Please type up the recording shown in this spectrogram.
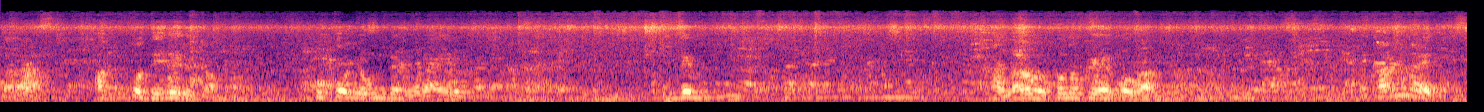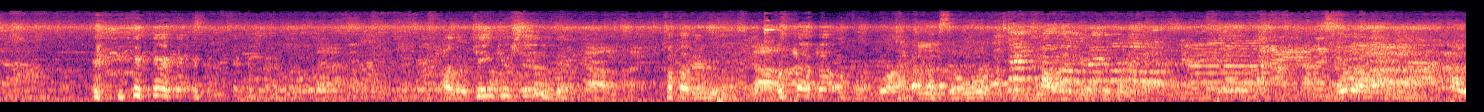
たらあここ出れるかもここ呼んでもらえるかも全部見てあなるほどこの傾向があるって考えたあの研究してるんで語れるんですけど僕は武井壮を研究彼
